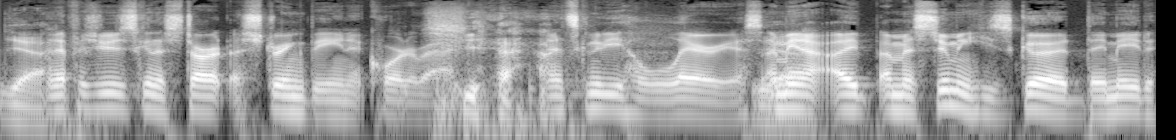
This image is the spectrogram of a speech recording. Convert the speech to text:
Yeah. And FSU is gonna start a string bean at quarterback. Yeah. And it's gonna be hilarious. I mean, I, I'm assuming he's good. They made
